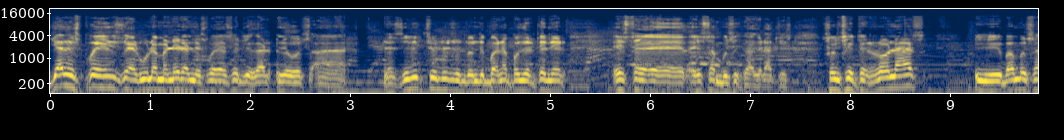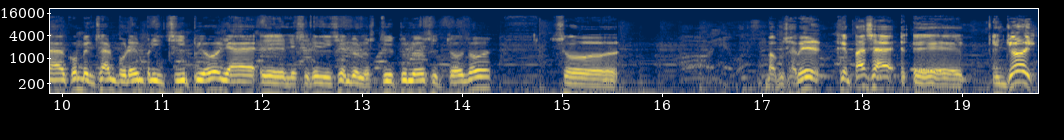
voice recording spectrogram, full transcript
ya después de alguna manera les voy a hacer llegar los, ah, las direcciones donde van a poder tener esta, esta música gratis. Son siete rolas y vamos a comenzar por el principio, ya eh, les iré diciendo los títulos y todo. So, vamos a ver qué pasa. Eh, enjoy.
